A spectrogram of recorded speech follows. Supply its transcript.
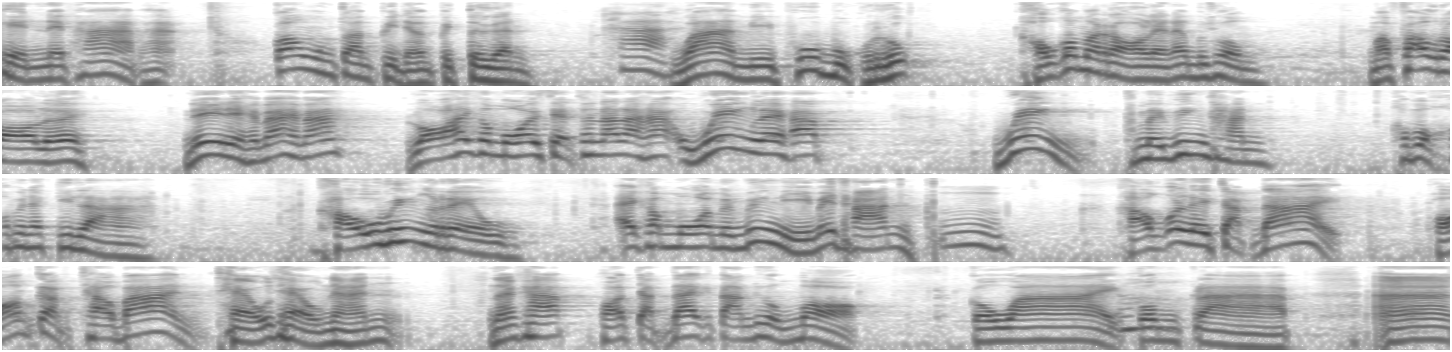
เห็นในภาพฮะกล้องวงจรปิดเนี่ยมันไปเตือน ค่ะ ว่ามีผู้บุกรุก เขาก็มารอเลยนะคุณผู้ชม มาเฝ้ารอเลย นี่นี่เห็นไหมเห็นไหมรอให้ขโมยเสร็จเท่านั้นแหละฮะ วิ่งเลยครับ วิ่งทำไมวิ่งทัน เขาบอกเขาเป็นนักกีฬา เขาวิ่งเร็ว ไอ้ขโมยมันวิ่งหนีไม่ทัน อืมเขาก็เลยจับได้ พร้อมกับชาวบ้านแถวแถวๆนั้นนะครับ พอจับได้ก็ตามที่ผมบอก ก็ไหว้ก้มกราบ อ้าง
